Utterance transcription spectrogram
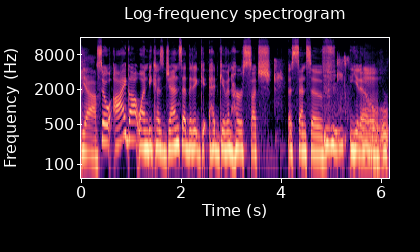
yeah. So I got one because Jen said that it g- had given her such a sense of, Mm-hmm. you know,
